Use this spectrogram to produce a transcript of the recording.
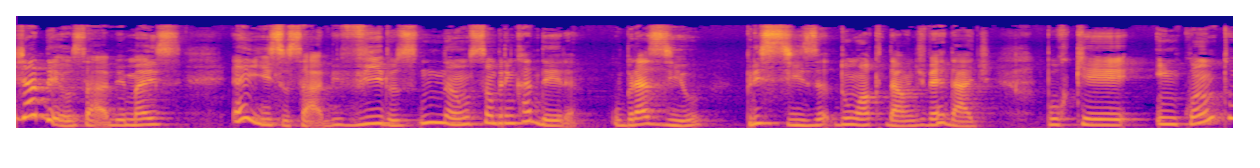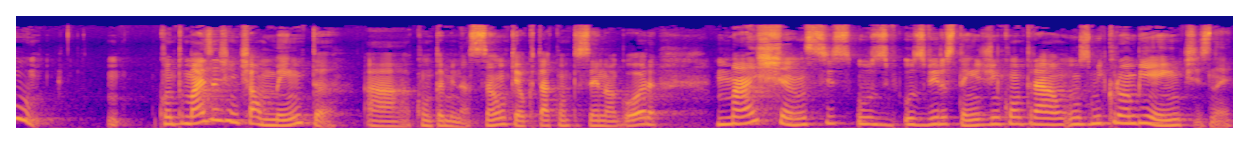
já deu, sabe? Mas é isso, sabe? Vírus não são brincadeira. O Brasil precisa de um lockdown de verdade. Porque enquanto quanto mais a gente aumenta a contaminação, que é o que está acontecendo agora, mais chances os, os vírus têm de encontrar uns microambientes, né?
